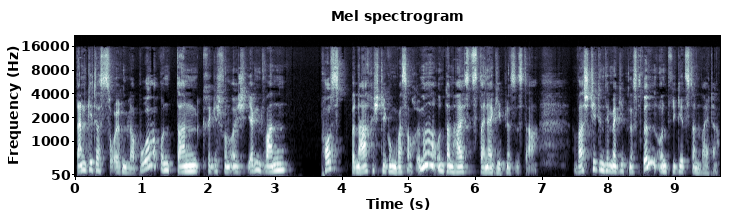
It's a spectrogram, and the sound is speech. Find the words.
dann geht das zu eurem Labor und dann kriege ich von euch irgendwann Post, Benachrichtigung, was auch immer und dann heißt es, dein Ergebnis ist da. Was steht in dem Ergebnis drin und wie geht es dann weiter?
